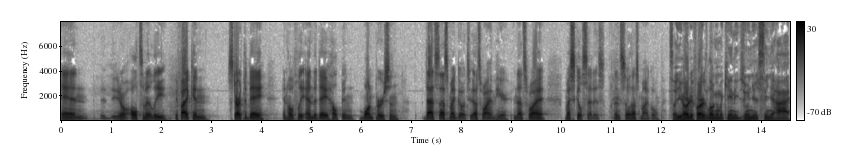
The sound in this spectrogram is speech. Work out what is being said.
and you know, ultimately, if I can start the day and hopefully end the day helping one person, that's that's my go-to. That's why I'm here, and that's why my skill set is. And so that's my goal. So you heard it first. Logan McKenney, junior, senior high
